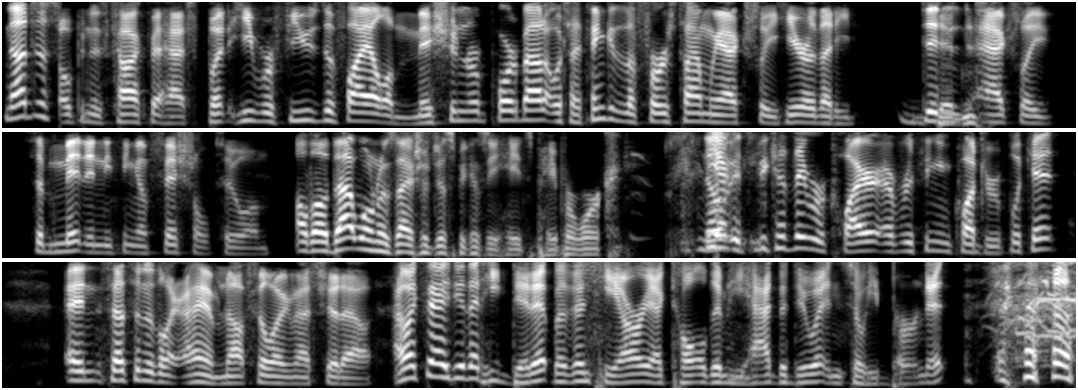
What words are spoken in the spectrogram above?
Not just opened his cockpit hatch, but he refused to file a mission report about it, which I think is the first time we actually hear that he didn't, Didn't. actually submit anything official to him. Although that one was actually just because he hates paperwork. No, Yeah. it's because they require everything in quadruplicate. And Setsuna's like, I am not filling that shit out. I like the idea that he did it, but then Tieria told him he had to do it, and so he burned it.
